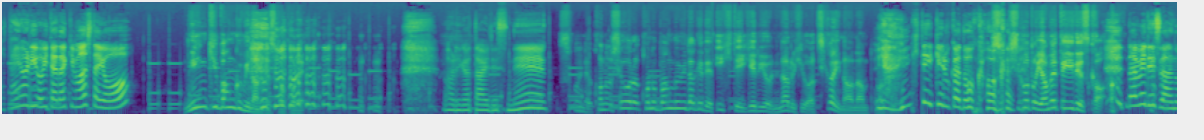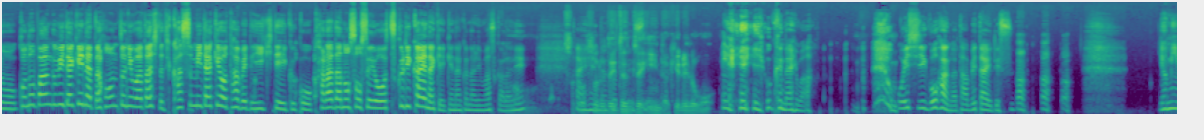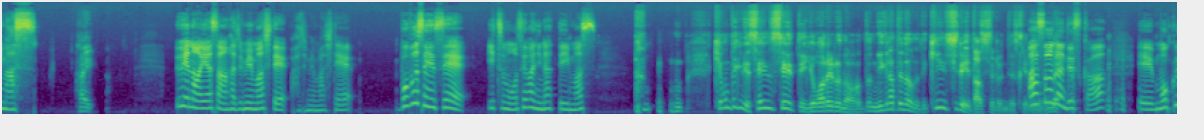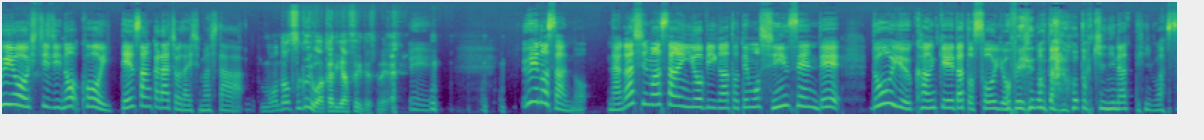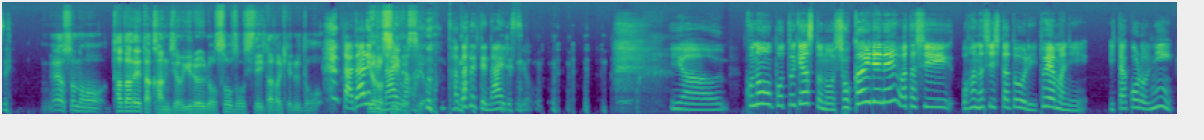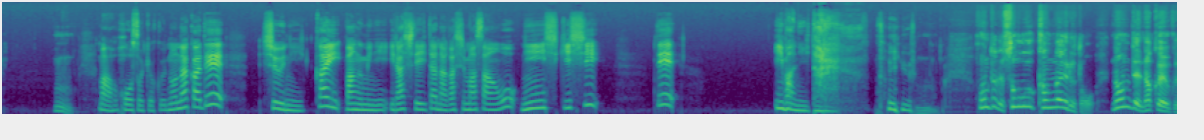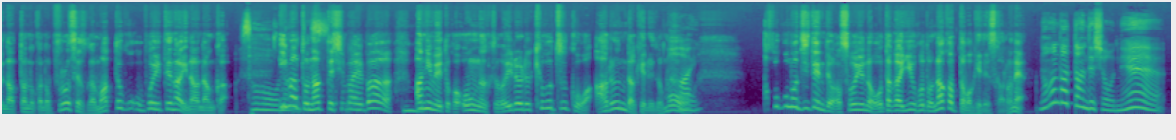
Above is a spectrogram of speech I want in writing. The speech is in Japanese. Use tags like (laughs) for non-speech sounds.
お便りをいただきましたよ。人気番組なんですかこれ (laughs) ありがたいですね。すごいね。この将来この番組だけで生きていけるようになる日は近いななんといや生きていけるかどうかわかんない。(laughs) 仕事辞めていいですか？(laughs) ダメです。あのこの番組だけになったら本当に私たち霞だけを食べて生きていくこう体の組成を作り変えなきゃいけなくなりますからね。あそれはそれで全然いいんだけれども。いやいやよくないわ。(laughs) 美味しいご飯が食べたいです。読みます。はい。上野彩さんはじめまして。はじめまして。ボブ先生いつもお世話になっています。(laughs) 基本的に先生って言われるのは苦手なので禁止令出してるんですけれども、ね、あそうなんですか、(laughs) えー木曜7時の高一点さんから頂戴しました。ものすごいわかりやすいですね。えー。上野さんの長嶋さん呼びがとても新鮮でどういう関係だとそう呼べるのだろうと気になっています。いやそのただれた感じをいろいろ想像していただけるとただれてないわ。(laughs) ただれてないですよ。(laughs) いやーこのポッドキャストの初回でね私お話しした通り富山にいた頃に、うんまあ、放送局の中で週に1回番組にいらしていた長嶋さんを認識しで今に至るという。うん。本当でそう考えるとなんで仲良くなったのかのプロセスが全く覚えてないななんか。今となってしまえばうん。アニメとか音楽とかいろいろ共通項はあるんだけれども、はい、あそこの時点ではそういうのはお互い言うほどなかったわけですからね。何だったんでしょうね。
